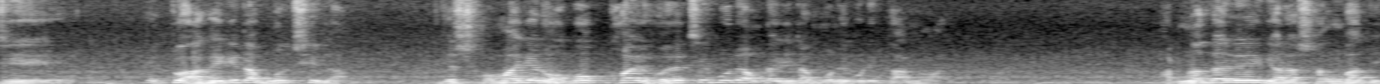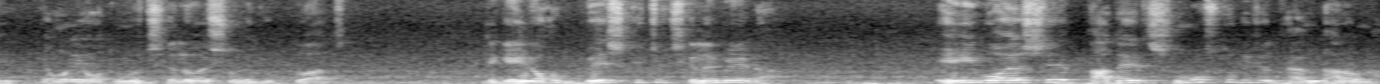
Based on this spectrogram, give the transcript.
যে একটু আগে যেটা বলছিলাম, যে সমাজের অবক্ষয় হয়েছে বলে আমরা যেটা মনে করি তা নয়। আপনাদের এই যারা সাংবাদিক, যেমন এই অতনু ছেলেও এর সঙ্গে যুক্ত আছে, ঠিক এই রকম বেশ কিছু ছেলেমেয়েরা এই বয়সে তাদের সমস্ত কিছু ধ্যান ধারণা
